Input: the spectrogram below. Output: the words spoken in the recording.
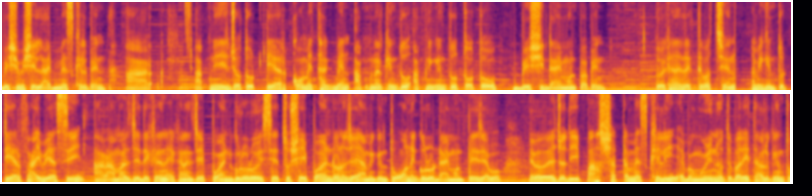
বেশি বেশি লাইভ ম্যাচ খেলবেন। আর আপনি যত টেয়ার কমে থাকবেন, আপনার কিন্তু, আপনি কিন্তু তত বেশি ডায়মন্ড পাবেন। তো এখানে দেখতে পাচ্ছেন আমি কিন্তু টিয়ার ফাইভে আছি, আর আমার যে দেখেন এখানে যে পয়েন্টগুলো রয়েছে, তো সেই পয়েন্ট অনুযায়ী আমি কিন্তু অনেকগুলো ডায়মন্ড পেয়ে যাব। এভাবে যদি পাঁচ সাতটা ম্যাচ খেলি এবং উইন হতে পারি, তাহলে কিন্তু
